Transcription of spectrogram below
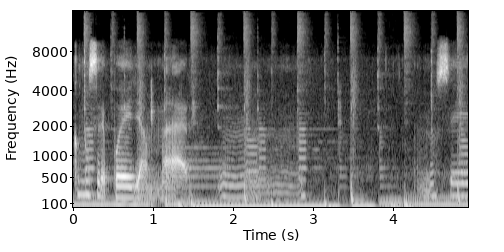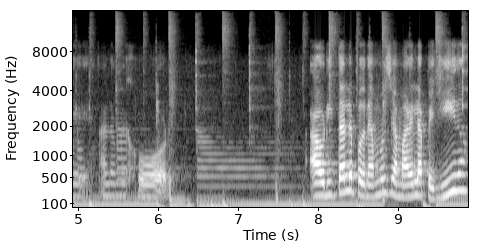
¿cómo se le puede llamar? Mm, no sé, a lo mejor ahorita le podríamos llamar el apellido.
